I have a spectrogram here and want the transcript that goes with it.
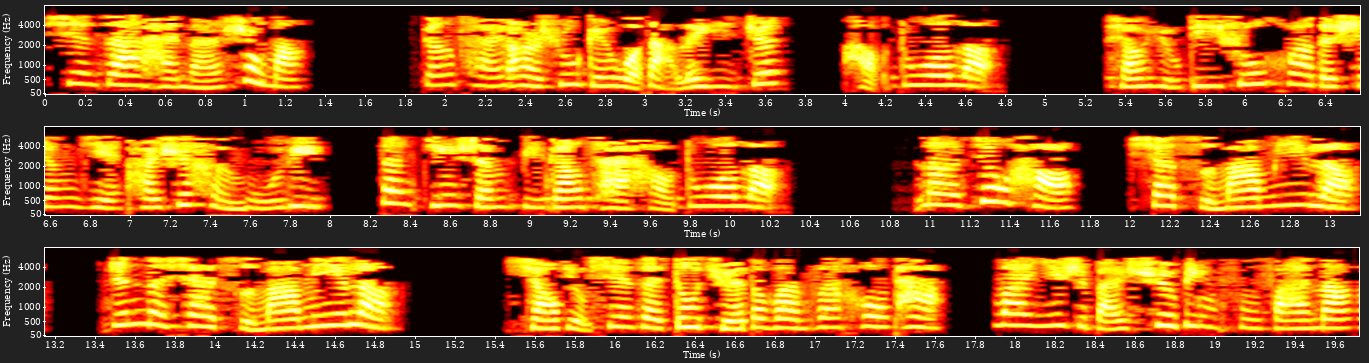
现在还难受吗？刚才二叔给我打了一针，好多了。”小雨滴说话的声音还是很无力，但精神比刚才好多了。那就好，吓死妈咪了，真的吓死妈咪了。小九现在都觉得万分后怕，万一是白血病复发呢？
